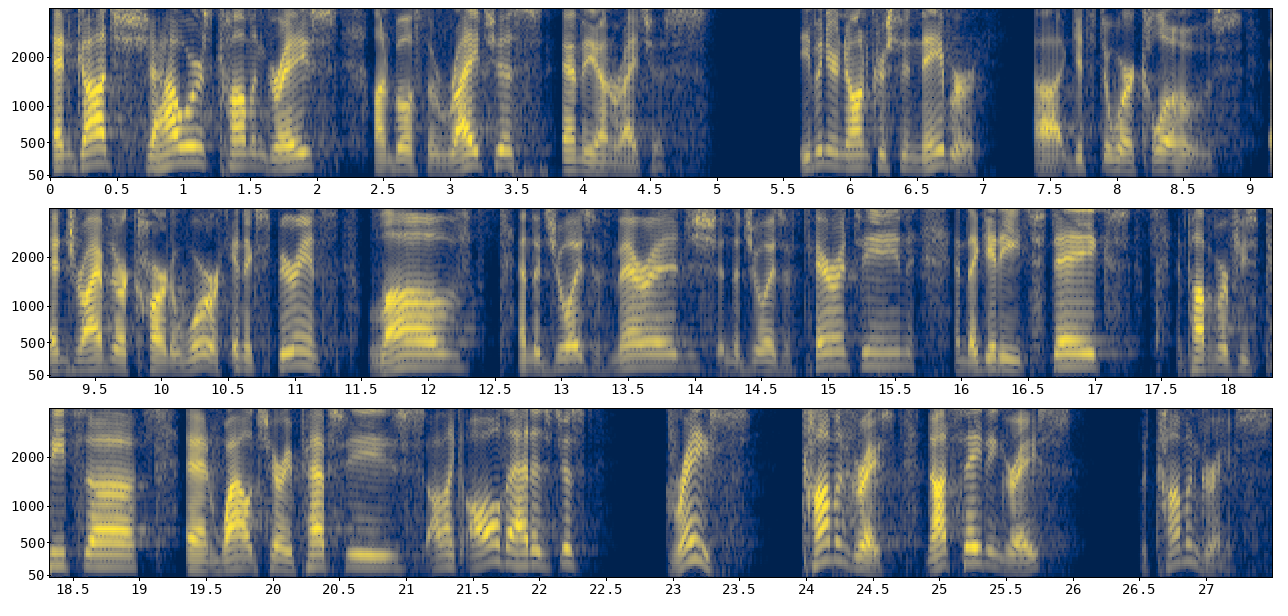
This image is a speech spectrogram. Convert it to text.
And God showers common grace on both the righteous and the unrighteous. Even your non Christian neighbor uh, gets to wear clothes and drive their car to work and experience love and the joys of marriage and the joys of parenting, and they get to eat steaks and Papa Murphy's pizza and wild cherry Pepsis. I like all that is just grace, common grace, not saving grace, but common grace.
